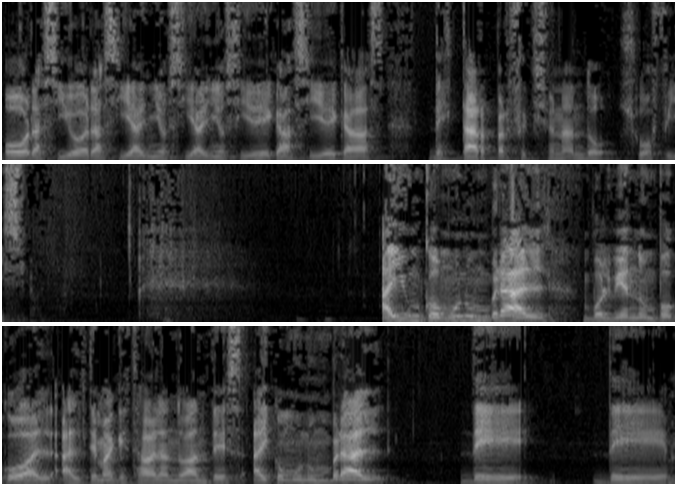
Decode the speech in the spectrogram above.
horas y horas y años y años y décadas y décadas de estar perfeccionando su oficio. Hay un común umbral, volviendo un poco al, tema que estaba hablando antes, hay como un umbral de, de,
